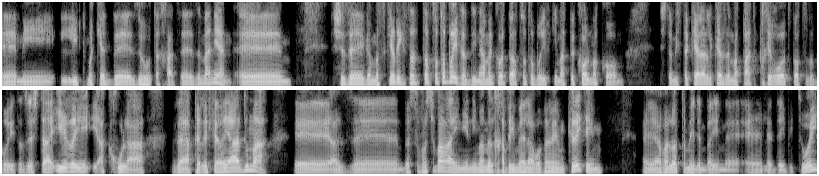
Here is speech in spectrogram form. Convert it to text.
אה, מלהתמקד בזהות אחת זה, זה מעניין שזה גם מזכיר לי קצת את ארצות הברית הדינמיקות בארצות הברית כמעט בכל מקום. כשאתה מסתכל על כזה מפת בחירות בארצות הברית אז יש את העיר הכחולה והפריפריה האדומה אז בסופו של דבר העניינים המרחבים האלה הרבה פעמים הם קריטיים. אבל לא תמיד הם באים לידי ביטוי.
